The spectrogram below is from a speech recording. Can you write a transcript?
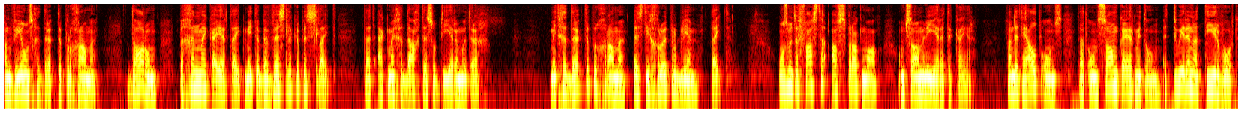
Van wie ons gedrukte programme. Daarom begin my kuiertyd met 'n bewuslike besluit dat ek my gedagtes op die Here moet rig. Met gedrukte programme is die groot probleem tyd. Ons moet 'n vaste afspraak maak om saam met die Here te kuier want dit help ons dat ons saamkuier met hom 'n tweede natuur word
